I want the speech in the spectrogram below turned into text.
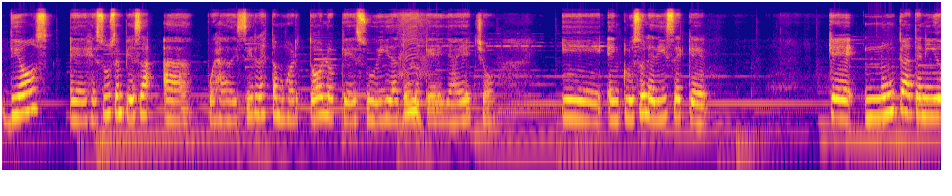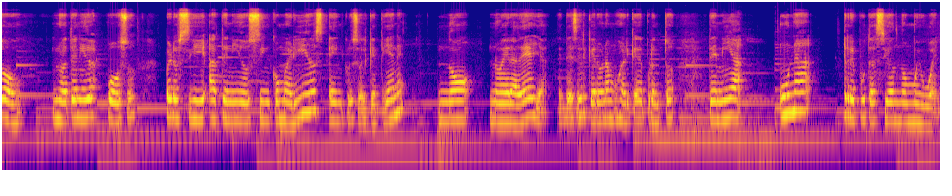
Dios, eh, Jesús empieza a, pues a decirle a esta mujer todo lo que es su vida, todo lo que ella ha hecho. Y, e incluso le dice que, que nunca ha tenido, no ha tenido esposo, pero sí ha tenido cinco maridos e incluso el que tiene no, no era de ella. Es decir, que era una mujer que de pronto tenía una reputación no muy buena.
